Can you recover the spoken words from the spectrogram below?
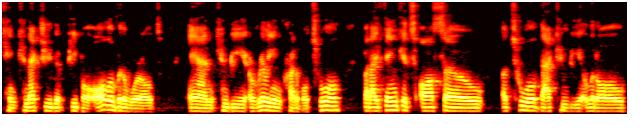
can connect you to people all over the world and can be a really incredible tool. But I think it's also a tool that can be a little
